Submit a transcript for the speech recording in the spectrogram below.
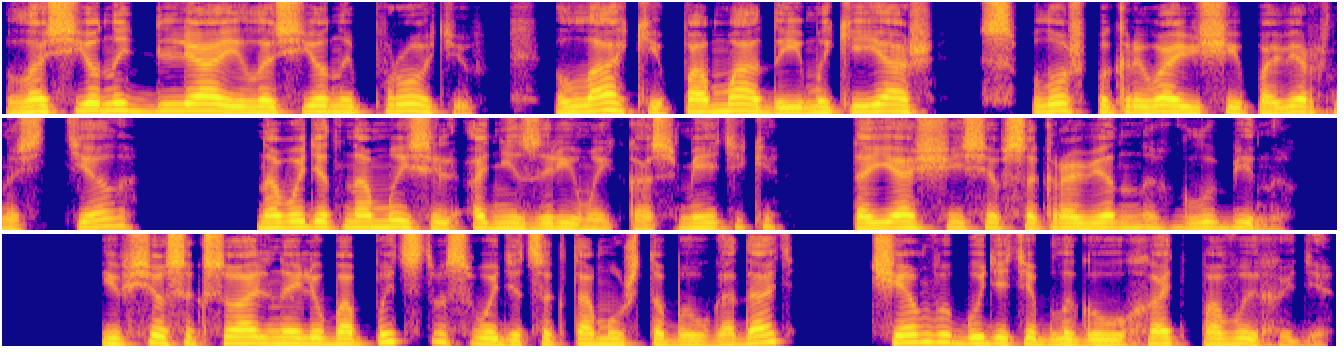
лосьоны для и лосьоны против, лаки, помады и макияж, сплошь покрывающие поверхность тела, наводят на мысль о незримой косметике, таящейся в сокровенных глубинах. И все сексуальное любопытство сводится к тому, чтобы угадать, чем вы будете благоухать по выходе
